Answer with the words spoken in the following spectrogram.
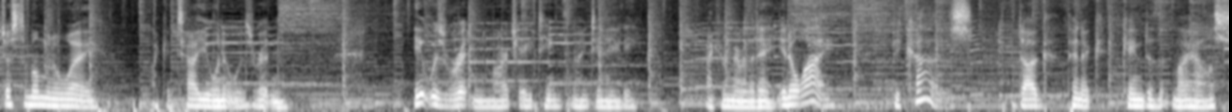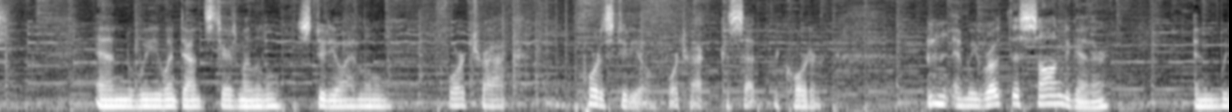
just a moment away. I can tell you when it was written. It was written March 18th, 1980. I can remember the day. You know why? Because Doug Pinnick came to the, my house and we went downstairs my little studio. I had a little four track Porta Studio, four track cassette recorder. and we wrote this song together and we,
